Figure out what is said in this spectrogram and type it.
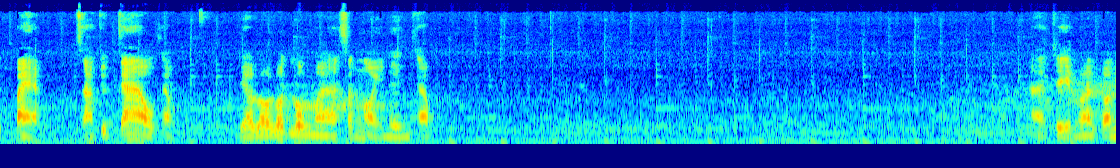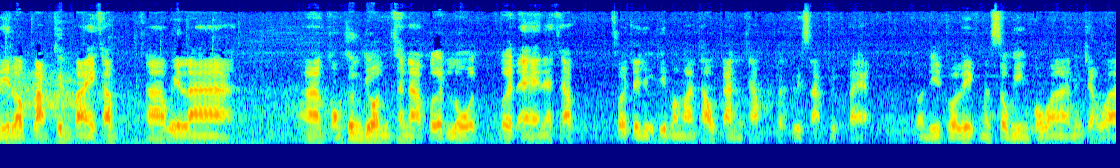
3.8 3.9 ครับ เดี๋ยวเราลดลงมาสักหน่อยหนึ่งครับ จะเห็นว่าตอนนี้เราปรับขึ้นไปครับ ค่าเวลาอของเครื่องยนต์ขณะเปิดโหลด เปิดแอร์นะครับ ก็จะอยู่ที่ประมาณเท่ากันครับ ก็คือ 3.8 ตอนนี้ตัวเลขมันสวิงเพราะว่าเนื่องจากว่า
